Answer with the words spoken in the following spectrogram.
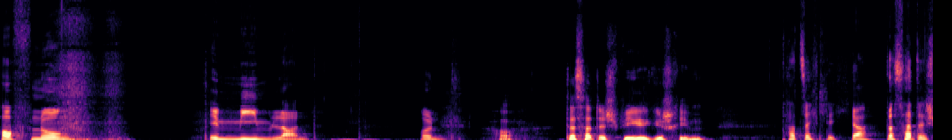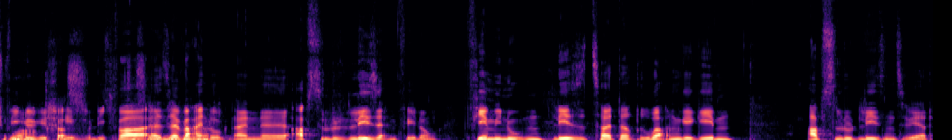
Hoffnung im Meme-Land. Und das hat der Spiegel geschrieben. Tatsächlich, ja, das hat der Spiegel wow, geschrieben. Und ich war sehr beeindruckt. Eine absolute Leseempfehlung. Vier Minuten Lesezeit darüber angegeben. Absolut lesenswert.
